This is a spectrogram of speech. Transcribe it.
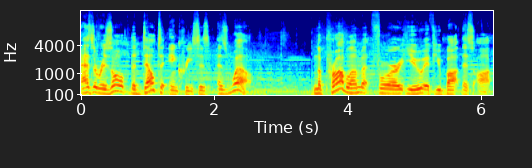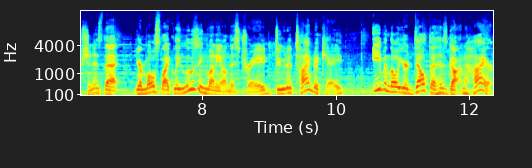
As a result, the delta increases as well. And the problem for you if you bought this option is that you're most likely losing money on this trade due to time decay, even though your delta has gotten higher.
